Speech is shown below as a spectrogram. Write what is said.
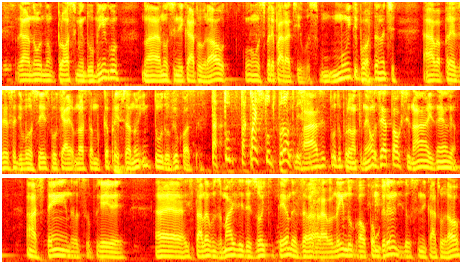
Uh, no, no, próximo domingo, uh, no Sindicato Rural, com os preparativos. Muito importante a presença de vocês, porque nós estamos caprichando em tudo, viu, Costa? Tá tudo, tá quase tudo pronto, mesmo? Quase tudo pronto, né? Os etoxinais, né? As tendas, porque é, instalamos mais de 18 tendas, além do galpão grande do Sindicato Rural.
